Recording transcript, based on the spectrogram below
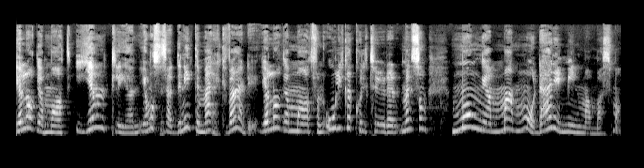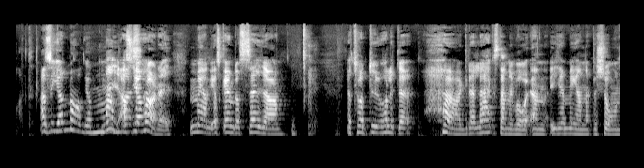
jag lagar mat egentligen, jag måste säga, den är inte märkvärdig. Jag lagar mat från olika kulturer, men som många mammor, det här är min mammas mat. Alltså jag lagar mammas... Nej, alltså jag hör dig. Men jag ska ändå säga, Jag tror att du har lite högre lägstanivå än gemene person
